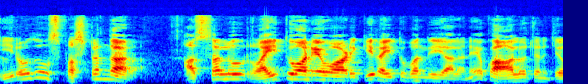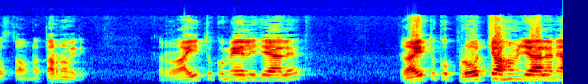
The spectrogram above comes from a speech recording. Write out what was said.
ఈరోజు స్పష్టంగా అసలు రైతు అనేవాడికి రైతు బంధు ఇవ్వాలనే ఒక ఆలోచన చేస్తూ ఉన్న తరుణం ఇది. రైతుకు మేలు చేయాలి రైతుకు ప్రోత్సాహం చేయాలనే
